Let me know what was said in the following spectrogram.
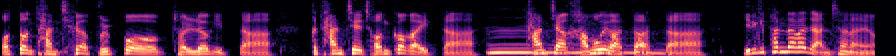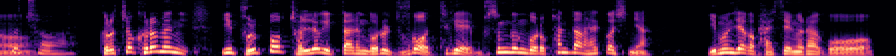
어떤 단체가 불법 전력이 있다. 그 단체에 전과가 있다. 음. 단체가 감옥에 갔다 왔다. 이렇게 판단하지 않잖아요. 그렇죠. 그렇죠. 그러면 이 불법 전력이 있다는 거를 누가 어떻게 무슨 근거로 판단할 것이냐. 이 문제가 발생을 하고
